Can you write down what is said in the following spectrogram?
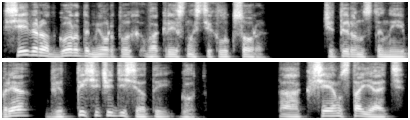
К северу от города мертвых в окрестностях Луксора. 14 ноября 2010 год. «Так, всем стоять!»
